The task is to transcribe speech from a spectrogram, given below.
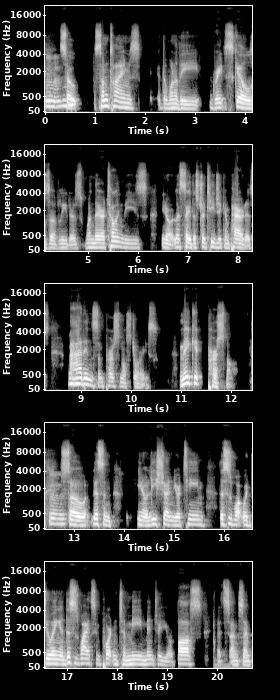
Mhm. So sometimes the one of the great skills of leaders when they are telling these, you know, let's say the strategic imperatives, Mhm. add in some personal stories. Make it personal. Mhm. So listen, you know, Alicia and your team, this is what we're doing, and this is why it's important to me, Minter, your boss. That's I'm saying,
